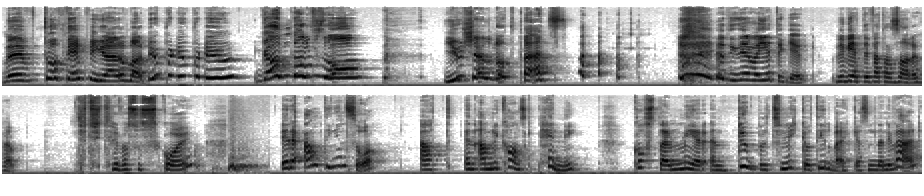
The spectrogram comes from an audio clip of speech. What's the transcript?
med två pekfingrar och bara du på du på du. Gandalf sa You shall not pass. Jag tyckte det var jättekul. Vi vet det för att han sa det själv. Jag tyckte det var så skoj. Är det antingen så att en amerikansk penny kostar mer än dubbelt så mycket att tillverka som den är värd?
